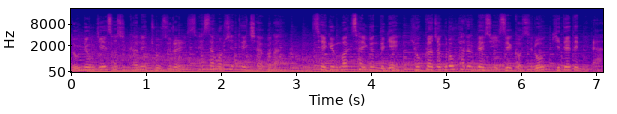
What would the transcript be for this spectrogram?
농경지에 서식하는 조수를 살상 없이 퇴치하거나 세균막 살균 등에 효과적으로 활용될 수 있을 것으로 기대됩니다.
